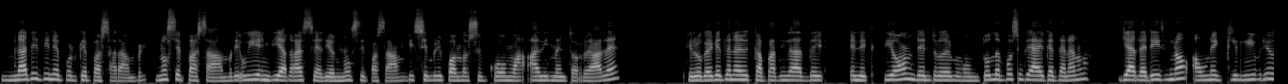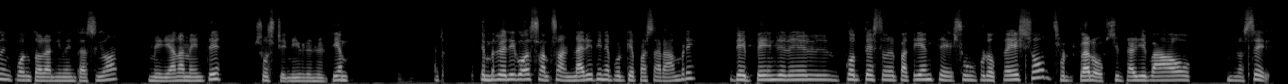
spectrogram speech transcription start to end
nadie tiene por qué pasar hambre. No se pasa hambre. Hoy en día, gracias a Dios, no se pasa hambre, siempre y cuando se coma alimentos reales. Creo que hay que tener capacidad de elección dentro del montón de posibilidades que tenemos y adherirnos a un equilibrio en cuanto a la alimentación medianamente sostenible en el tiempo. Entonces, siempre le digo eso nadie tiene por qué pasar hambre, depende del contexto del paciente, es un proceso, porque claro, si te ha llevado, no sé,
